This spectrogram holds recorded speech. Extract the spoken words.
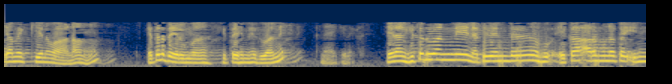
යමෙක් කියනවා නම් එතන තේරුම හිත එහෙම දුවන්නේ නැහැ කියන එක. එහෙනම් හිත දුවන්නේ නැති වෙන්න එක අරමුණක ඉන්න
